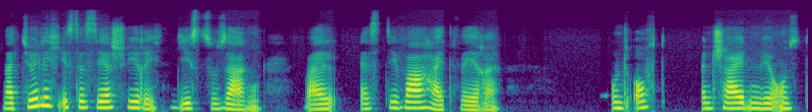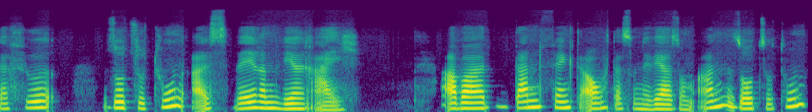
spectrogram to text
Natürlich ist es sehr schwierig, dies zu sagen, weil es die Wahrheit wäre. Und oft entscheiden wir uns dafür, so zu tun, als wären wir reich. Aber dann fängt auch das Universum an, so zu tun,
